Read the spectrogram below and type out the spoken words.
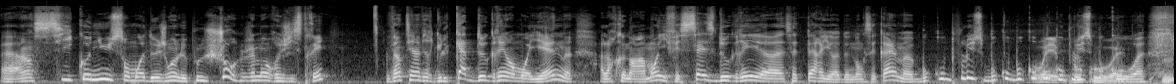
a ainsi connu son mois de juin le plus chaud jamais enregistré. 21,4 degrés en moyenne, alors que normalement il fait 16 degrés euh, cette période. Donc c'est quand même beaucoup plus, beaucoup, beaucoup, Oui, beaucoup plus, beaucoup, beaucoup. ouais. Mhm.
